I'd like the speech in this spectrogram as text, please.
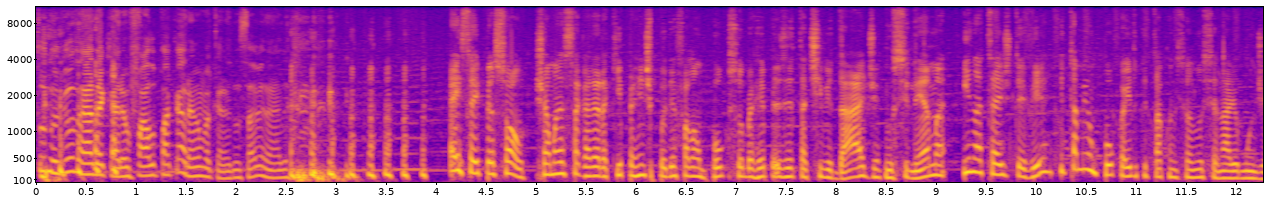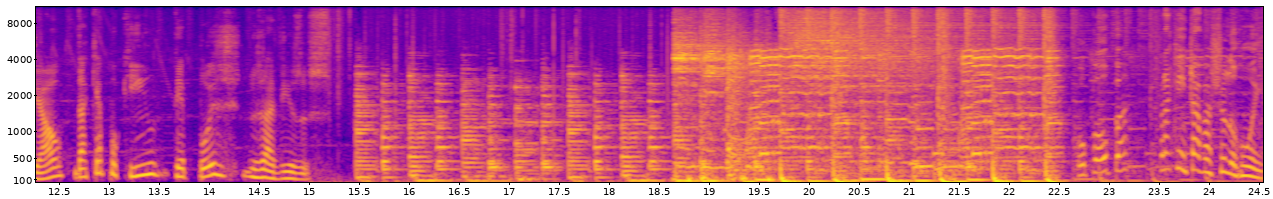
tu não viu nada, cara. Eu falo pra caramba, cara. Não sabe nada. É isso aí, pessoal. Chamando essa galera aqui pra gente poder falar um pouco sobre a representatividade no cinema e na série de TV e também um pouco aí do que tá acontecendo no cenário mundial. Daqui a pouquinho, depois dos avisos. Opa, opa, pra quem tava achando ruim,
